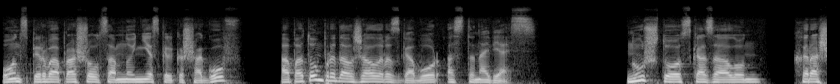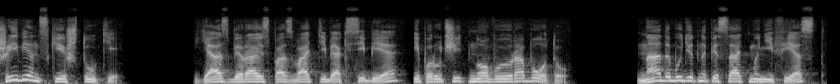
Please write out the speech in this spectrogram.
Он сперва прошел со мной несколько шагов, а потом продолжал разговор, остановясь. «Ну что», — сказал он, — «хороши венские штуки. Я собираюсь позвать тебя к себе и поручить новую работу. Надо будет написать манифест»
